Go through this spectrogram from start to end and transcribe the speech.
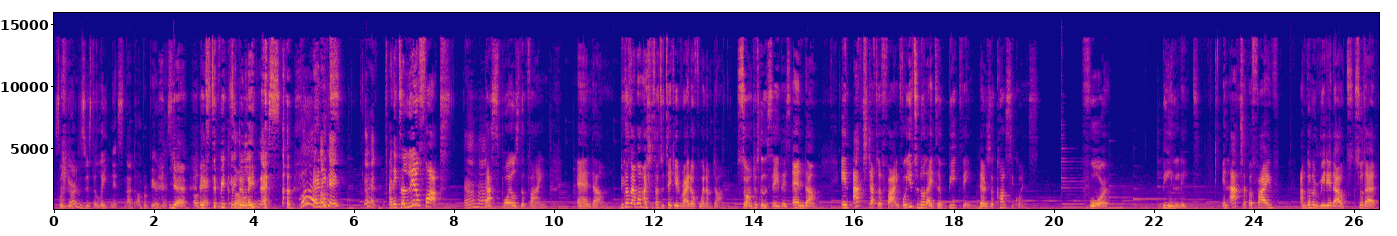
So yours is just the lateness, not the unpreparedness. Yeah, Okay. it's typically So- the lateness. But okay, go ahead. and it's a little fox Uh huh. that spoils the vine. And um, because I want my sister to take it right off when I'm done. So I'm just going to say this. And um, in Acts chapter 5, for you to know that it's a big thing, there's a consequence for being late. In Acts chapter 5, I'm going to read it out so that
